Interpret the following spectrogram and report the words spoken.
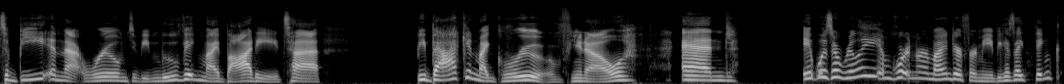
to be in that room, to be moving my body, to be back in my groove, you know? And it was a really important reminder for me because I think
